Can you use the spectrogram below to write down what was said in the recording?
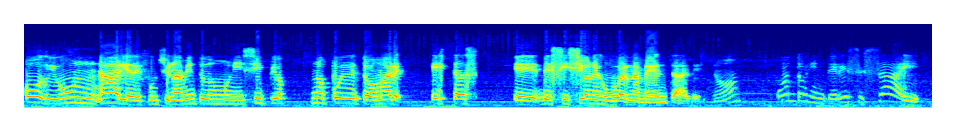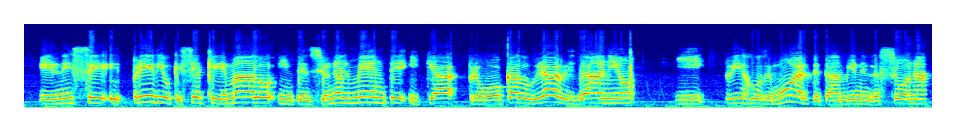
o de un área de funcionamiento de un municipio no puede tomar estas eh, decisiones gubernamentales, ¿no? ¿Cuántos intereses hay en ese eh, predio que se ha quemado intencionalmente y que ha provocado graves daños y riesgos de muerte también en la zona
